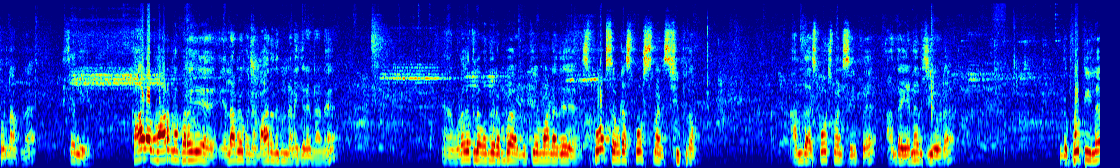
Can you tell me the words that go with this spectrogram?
சொன்னாப்புல. சரி காலம் மாறின பிறகு எல்லாமே கொஞ்சம் மாறுதுன்னு நினைக்கிறேன் நான். உலகத்தில் வந்து ரொம்ப முக்கியமானது ஸ்போர்ட்ஸை விட ஸ்போர்ட்ஸ்மேன்ஷிப் தான். அந்த ஸ்போர்ட்ஸ்மேன்ஷிப்பு அந்த எனர்ஜியோட இந்த போட்டியில்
